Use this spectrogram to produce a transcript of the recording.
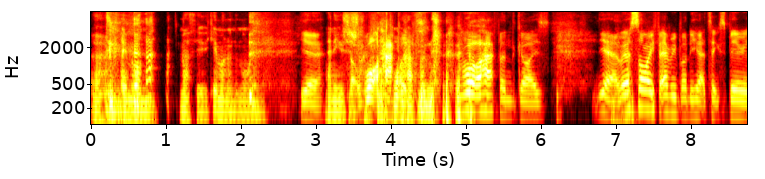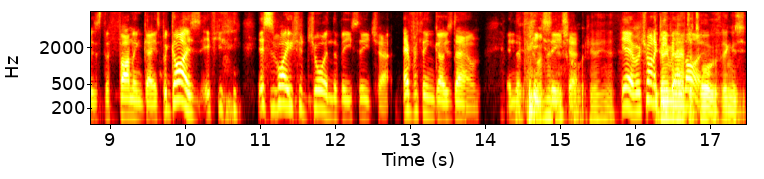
uh, came on. Matthew came on in the morning. Yeah. And he was just like, what, happened? what happened? what happened, guys? Yeah, we're sorry for everybody who had to experience the fun and games. But guys, if you this is why you should join the VC chat. Everything goes down in the yeah, PC chat. Yeah, yeah. Yeah, we're trying you to keep it alive. don't even have to talk. The thing is,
